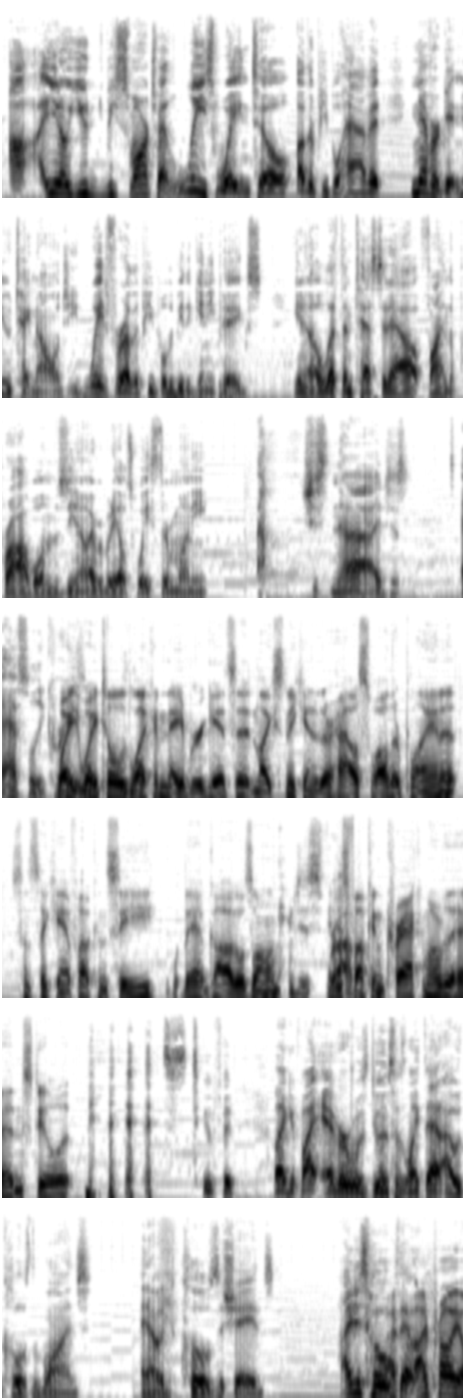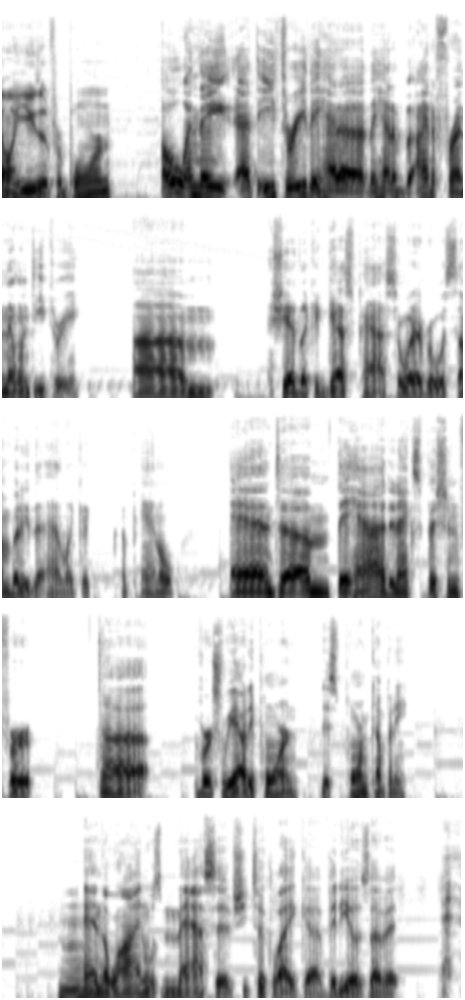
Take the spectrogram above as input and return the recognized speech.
Uh, you know, you'd be smart to at least wait until other people have it. Never get new technology. Wait for other people to be the guinea pigs. You know, let them test it out, find the problems. You know, everybody else wastes their money. just nah, it just it's absolutely crazy. Wait, wait till like a neighbor gets it and like sneak into their house while they're playing it, since they can't fucking see. They have goggles on. and just And just fucking crack them over the head and steal it. it's stupid. Like if I ever was doing something like that, I would close the blinds and I would close the shades. I just hope I'd, that I'd probably only use it for porn. Oh, and they at the E3 they had a they had a I had a friend that went to E3. Um, she had like a guest pass or whatever with somebody that had like a, a panel, and um, they had an exhibition for uh virtual reality porn. This porn company, Mhm. and the line was massive. She took like uh, videos of it,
